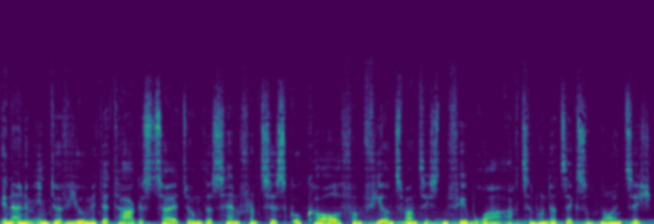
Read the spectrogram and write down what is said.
In einem Interview mit der Tageszeitung The San Francisco Call vom 24. Februar 1896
